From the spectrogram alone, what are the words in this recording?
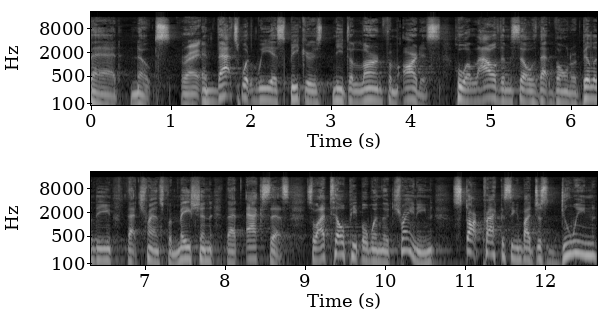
bad notes. Right. And that's what we as speakers need to learn from artists who allow themselves that vulnerability, that transformation, that access. So I tell people when they're training, start practicing by just doing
